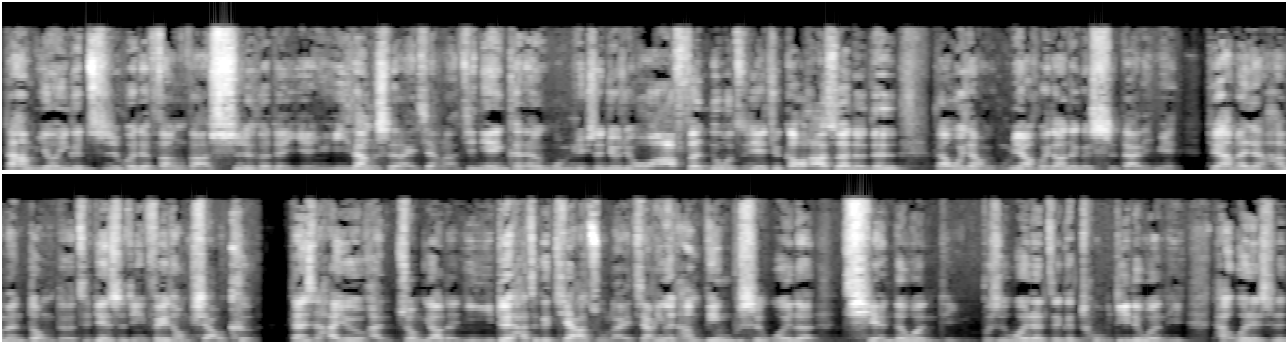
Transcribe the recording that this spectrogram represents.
当他们用一个智慧的方法、适合的言语，以当时来讲啦，今天可能我们女生就觉得哇，愤怒，直接去告他算了。但是，但我想我们要回到那个时代里面，对他们来讲，他们懂得这件事情非同小可。但是还有很重要的意义，对他这个家族来讲，因为他们并不是为了钱的问题，不是为了这个土地的问题，他为的是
